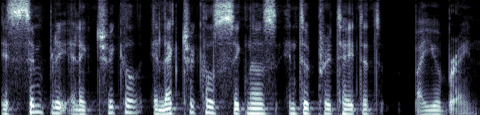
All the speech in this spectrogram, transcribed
is simply electrical electrical signals interpreted by your brain.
